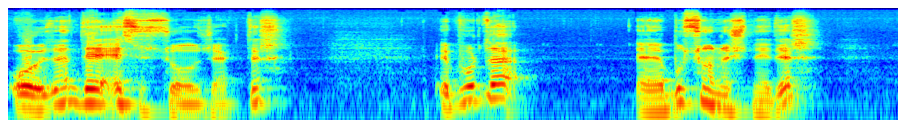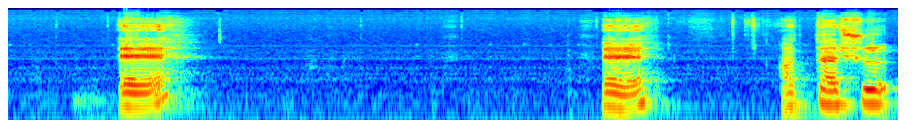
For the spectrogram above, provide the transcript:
O yüzden ds üssü olacaktır. E burada e, bu sonuç nedir? E e hatta şu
